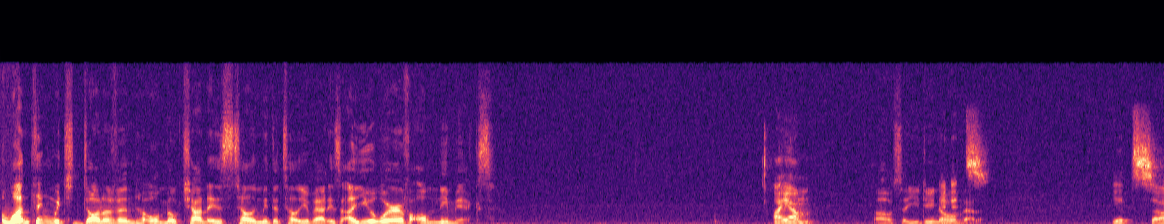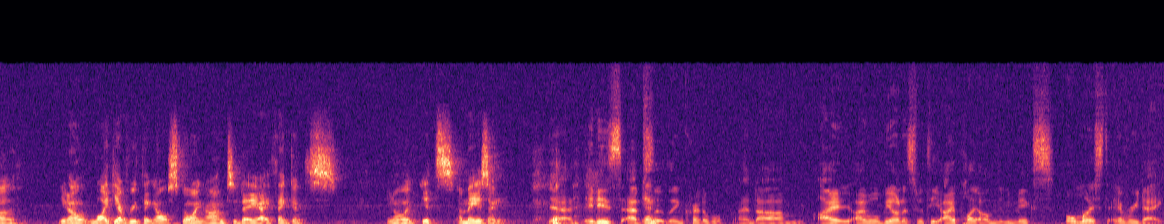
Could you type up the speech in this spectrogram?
one thing which Donovan or Milkchan is telling me to tell you about is: Are you aware of Omnimix? I am. Oh, so you do know about it. it's, uh, you know, like everything else going on today, I think it's, you know, it, it's amazing. Yeah, it is absolutely incredible, and um, I I will be honest with you, I play Omnimix almost every day,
